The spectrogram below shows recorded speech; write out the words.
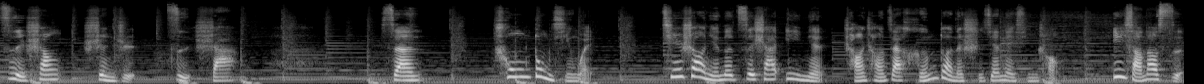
自伤，甚至自杀。三。冲动行为，青少年的自杀意念常常在很短的时间内形成，一想到死，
